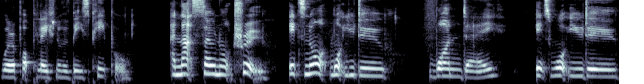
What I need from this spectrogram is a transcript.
we're a population of obese people. And that's so not true. It's not what you do one day, it's what you do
